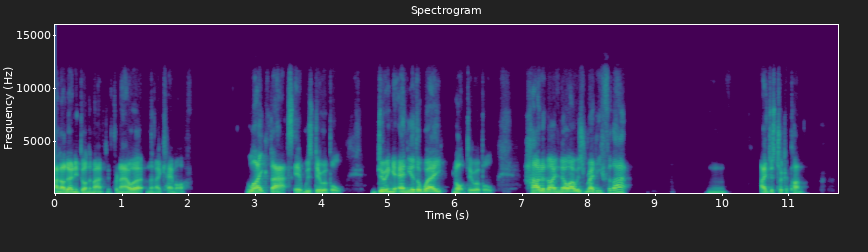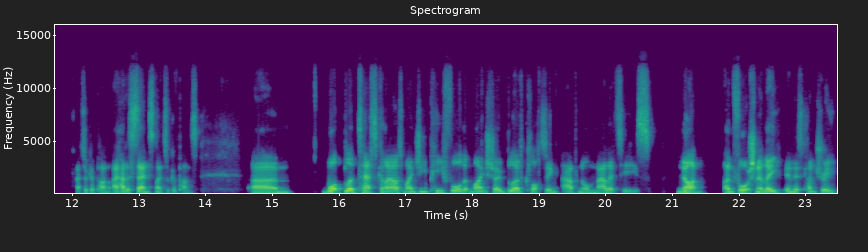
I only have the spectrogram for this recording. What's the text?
And I'd only be on the mountain for an hour and then I came off. Like that, it was doable. Doing it any other way, not doable. How did I know I was ready for that? Hmm. I just took a punt. I took a punt. I had a sense and I took a punt. Um, what blood tests can I ask my GP for that might show blood clotting abnormalities? None, unfortunately, in this country.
